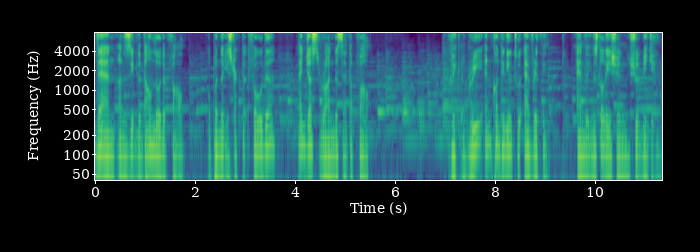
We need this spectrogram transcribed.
Then unzip the downloaded file, open the extracted folder and just run the setup file. Click agree and continue to everything and the installation should begin.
